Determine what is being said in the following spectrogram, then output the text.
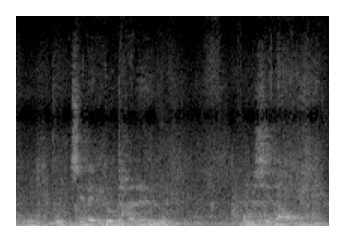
오, 멋지네. 또 다른 옷이 나오네.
